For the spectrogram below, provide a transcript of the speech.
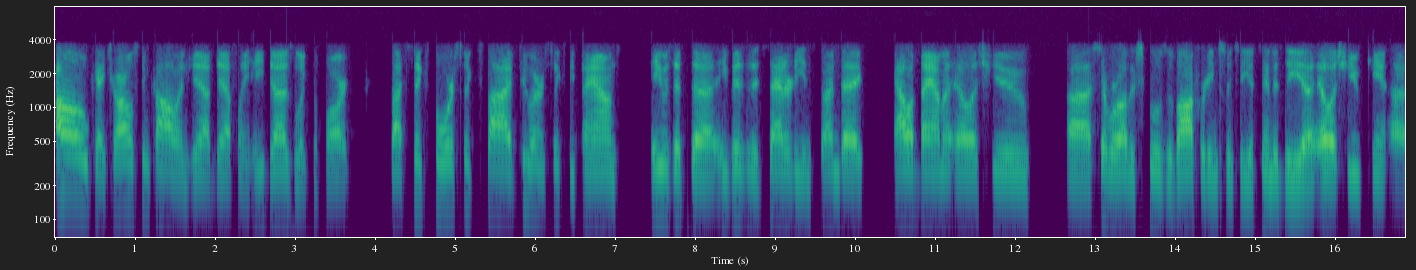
Oh, okay. Charleston Collins, yeah, definitely. He does look the part. About six four, six five, two hundred sixty pounds. He was at the. He visited Saturday and Sunday. Alabama, LSU, uh, several other schools have offered him since he attended the uh, LSU camp, uh,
